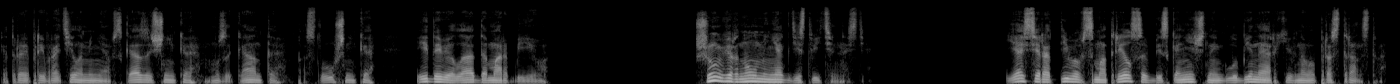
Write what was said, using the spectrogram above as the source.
которая превратила меня в сказочника, музыканта, послушника и довела до Марбио. Шум вернул меня к действительности. Я сиротливо всмотрелся в бесконечные глубины архивного пространства.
